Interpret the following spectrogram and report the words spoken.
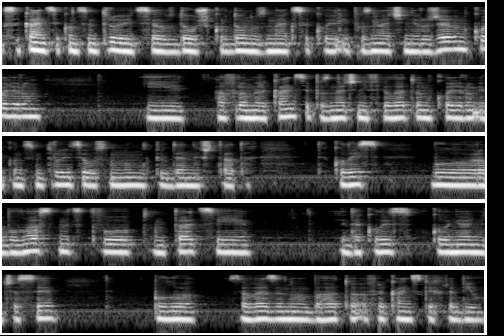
Мексиканці концентруються вздовж кордону з Мексикою і позначені рожевим кольором, і афроамериканці позначені фіолетовим кольором і концентруються в основному в Південних Штатах, де колись було рабовласництво, плантації, і де колись в колоніальні часи було завезено багато африканських рабів.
